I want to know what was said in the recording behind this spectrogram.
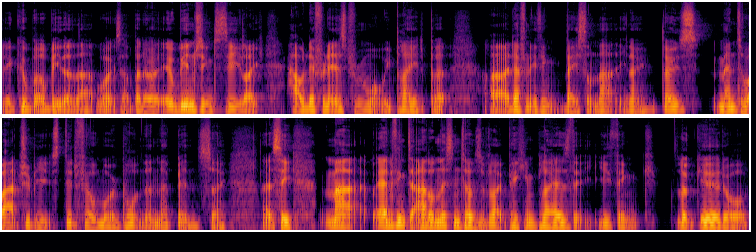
it could well be that that works out better. It'll be interesting to see like how different it is from what we played, but I definitely think based on that, you know, those mental attributes did feel more important than they've been. So let's see, Matt, anything to add on this in terms of like picking players that you think look good, or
